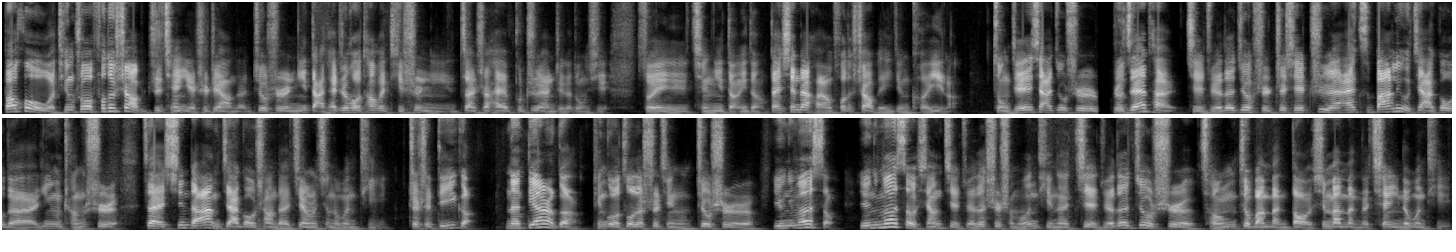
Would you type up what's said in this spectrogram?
包括我听说 Photoshop 之前也是这样的，就是你打开之后，它会提示你暂时还不支援这个东西，所以请你等一等。但现在好像 Photoshop 已经可以了。总结一下，就是 Rosetta 解决的就是这些支援 x86 架构的应用程式在新的 ARM 架构上的兼容性的问题，这是第一个。那第二个，苹果做的事情就是 Universal。Universal 想解决的是什么问题呢？解决的就是从旧版本到新版本的迁移的问题。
